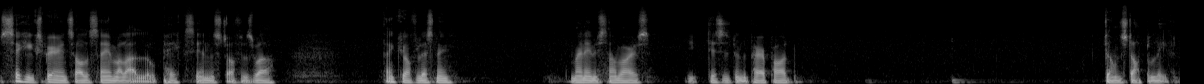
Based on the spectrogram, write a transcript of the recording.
sick experience all the same. I'll add little pics in and stuff as well. Thank you all for listening. My name is Sam Byers. This has been the Pear Pod. Don't stop believing.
